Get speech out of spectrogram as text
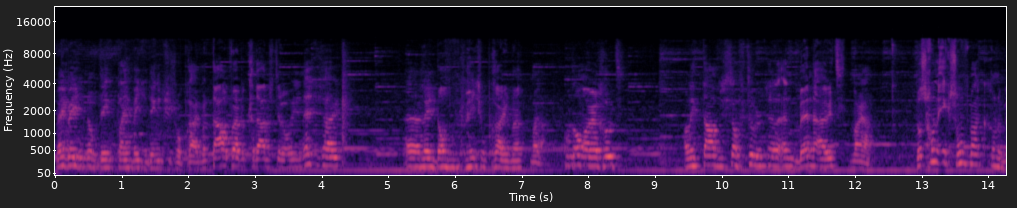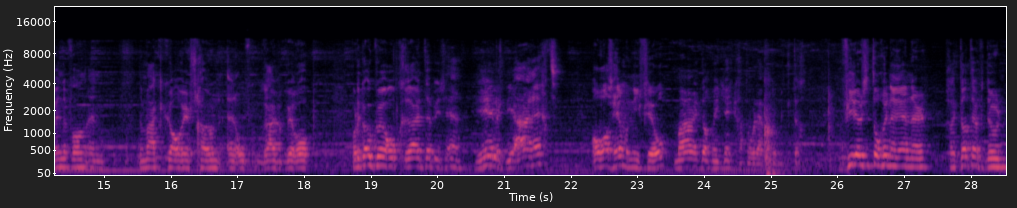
Een beetje nog ding, klein beetje dingetjes opruimen. Tafel heb ik gedaan, dus er alweer netjes uit. Alleen dan moet ik een beetje opruimen. Maar ja, komt allemaal weer goed. Alleen tafel is af en toe een bende uit. Maar ja, dat is gewoon ik. Soms maak ik gewoon een bende van. En dan maak ik wel weer schoon en opruim ik weer op. Wat ik ook weer opgeruimd heb is eh, heerlijk die aanrecht. Al was helemaal niet veel. Maar ik dacht, weet je, ik ga het worden even doen. De video zit toch in de render. Ga ik dat even doen.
